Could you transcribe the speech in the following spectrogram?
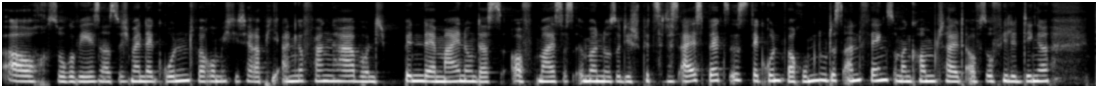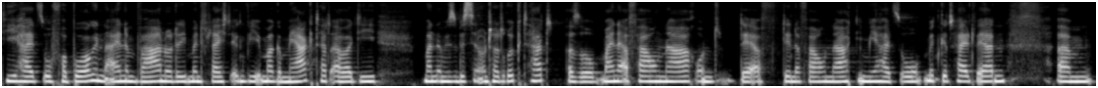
auch so gewesen. Also ich meine, der Grund, warum ich die Therapie angefangen habe, und ich bin der Meinung, dass oftmals das immer nur so die Spitze des Eisbergs ist, der Grund, warum du das anfängst. Und man kommt halt auf so viele Dinge, die halt so verborgen in einem waren oder die man vielleicht irgendwie immer gemerkt hat, aber die man irgendwie so ein bisschen unterdrückt hat. Also meiner Erfahrung nach und der, den Erfahrungen nach, die mir halt so mitgeteilt werden. Ähm,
